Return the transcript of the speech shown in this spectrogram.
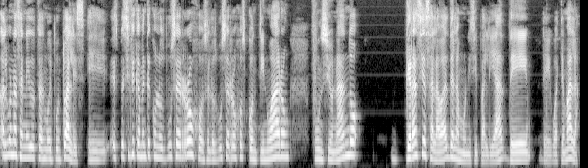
algunas anécdotas muy puntuales, eh, específicamente con los buses rojos. Los buses rojos continuaron funcionando gracias al aval de la municipalidad de, de Guatemala.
